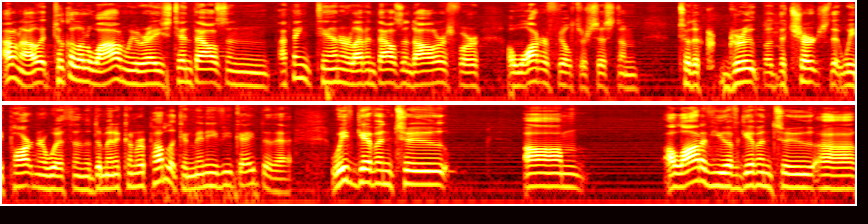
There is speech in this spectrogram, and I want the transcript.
I don't know, it took a little while, and we raised ten thousand, I think ten or eleven thousand dollars for a water filter system to the group of the church that we partner with in the Dominican Republic, and many of you gave to that. We've given to um, a lot of you have given to uh,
